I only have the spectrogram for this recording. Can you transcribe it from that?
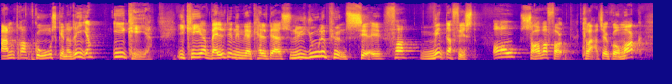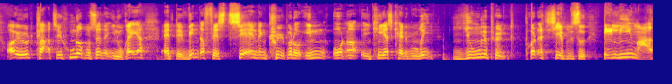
andre gode skænderier i IKEA. IKEA valgte nemlig at kalde deres nye julepyntserie for Vinterfest. Og så var folk klar til at gå mok, og i øvrigt klar til 100% at ignorere, at øh, Vinterfest-serien den køber du inden under IKEAs kategori julepynt på deres hjemmeside. Det er lige meget.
